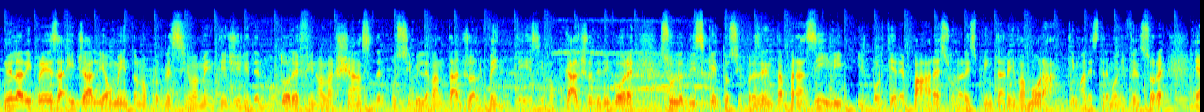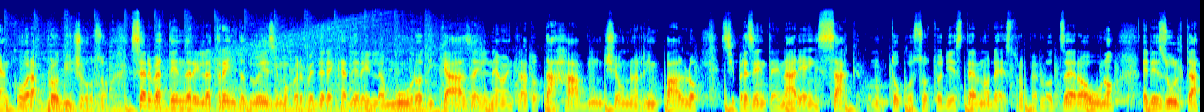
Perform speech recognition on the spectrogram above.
Nella ripresa i gialli aumentano progressivamente i giri del motore fino alla chance del possibile vantaggio al ventesimo. Calcio di rigore sul dischetto si presenta Brasile Basili. Il portiere pare, sulla respinta arriva Moratti, ma l'estremo difensore è ancora prodigioso. Serve attendere il 32esimo per vedere cadere il muro di casa. Il neo entrato Taha vince un rimpallo, si presenta in aria in sacca con un tocco sotto di esterno destro per lo 0-1 ed esulta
